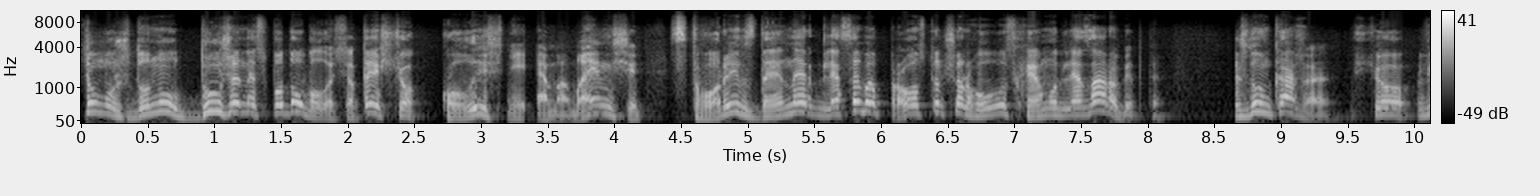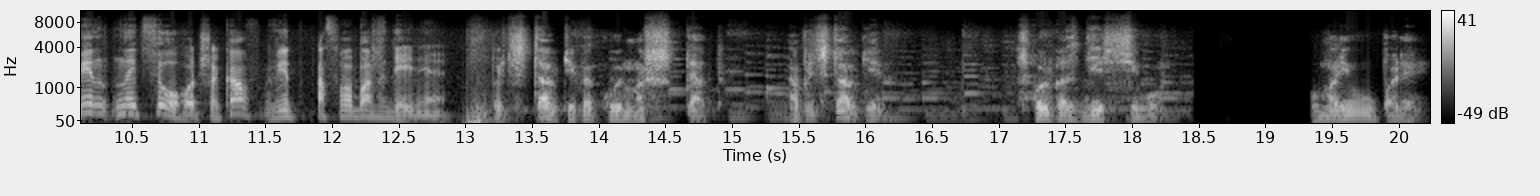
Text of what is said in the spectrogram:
Цьому ждуну дуже не сподобалося те, що колишній МММщик створив з ДНР для себе просто чергову схему для заробітки. Ждун каже, що він не цього чекав від освобождення. Представьте, какой масштаб. А представьте, сколько здесь всего. В Мариуполе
